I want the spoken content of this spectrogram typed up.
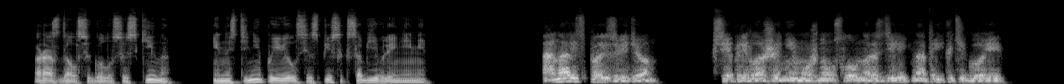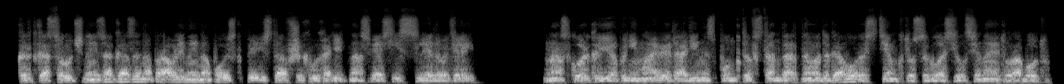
— раздался голос из кино, и на стене появился список с объявлениями. «Анализ произведен. Все предложения можно условно разделить на три категории. Краткосрочные заказы, направленные на поиск переставших выходить на связь исследователей. Насколько я понимаю, это один из пунктов стандартного договора с тем, кто согласился на эту работу.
